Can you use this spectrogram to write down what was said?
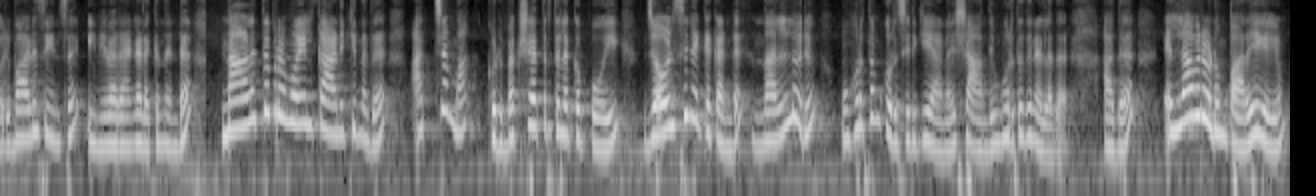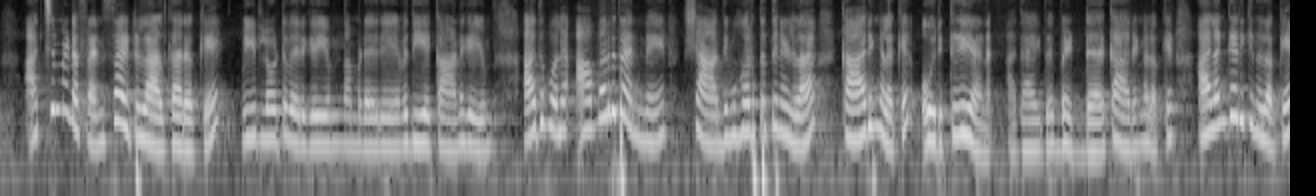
ഒരുപാട് സീൻസ് ഇനി വരാൻ കിടക്കുന്നുണ്ട്. നാളത്തെ പ്രമോയിൽ കാണിക്കുന്നത് അച്ചമ്മ കുടുംബക്ഷേത്രത്തിലൊക്കെ പോയി ജോൾസിനെയൊക്കെ കണ്ട് നല്ലൊരു മുഹൂർത്തം കുറിച്ചിരിക്കുകയാണ് ശാന്തി മുഹൂർത്തത്തിനുള്ളത്. അത് എല്ലാവരോടും പറയുകയും അച്ചമ്മയുടെ ഫ്രണ്ട്സ് ആയിട്ടുള്ള ആൾക്കാരൊക്കെ വീട്ടിലോട്ട് വരികയും നമ്മുടെ രേവതിയെ കാണുകയും അതുപോലെ അവർ തന്നെ ശാന്തി മുഹൂർത്തത്തിനുള്ള കാര്യങ്ങളൊക്കെ ഒരുക്കുകയാണ്. അതായത് ബെഡ് കാര്യങ്ങളൊക്കെ അലങ്കരിക്കുന്നതൊക്കെ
